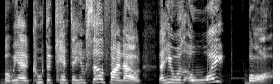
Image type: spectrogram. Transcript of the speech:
But we had Kunta Kinte himself find out that he was a white boy.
